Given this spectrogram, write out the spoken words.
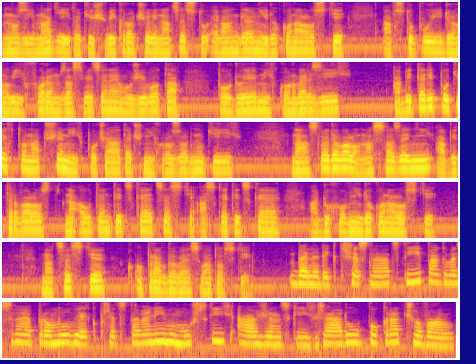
mnozí mladí totiž vykročili na cestu evangelní dokonalosti a vstupují do nových forem zasvěceného života po dojemných konverzích, aby tedy po těchto nadšených počátečních rozhodnutích Následovalo nasazení a vytrvalost na autentické cestě asketické a duchovní dokonalosti, na cestě k opravdové svatosti. Benedikt XVI. pak ve své promluvě k představeným mužských a ženských řádů pokračoval.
